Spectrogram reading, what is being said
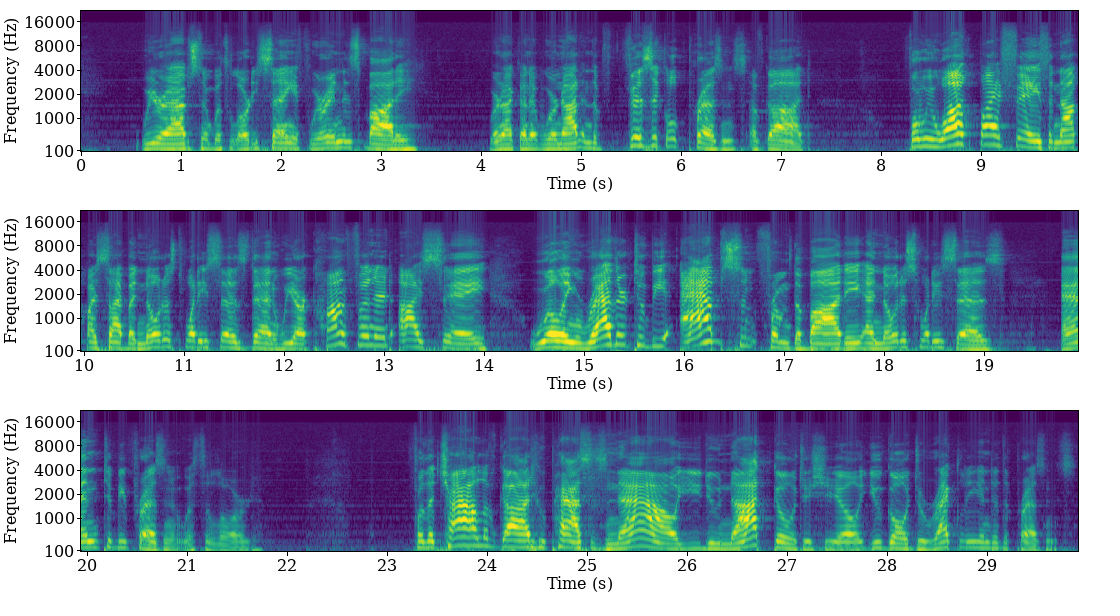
we are absent with the Lord. He's saying if we're in this body, we're not gonna we're not in the physical presence of God. For we walk by faith and not by sight. But notice what he says then. We are confident, I say, willing rather to be absent from the body, and notice what he says, and to be present with the Lord. For the child of God who passes now, you do not go to Sheol, you go directly into the presence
